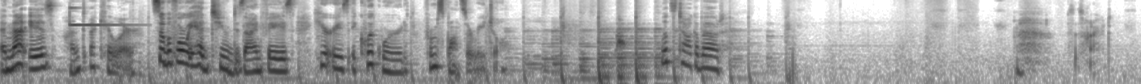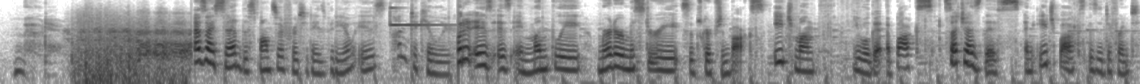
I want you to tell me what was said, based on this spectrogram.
And that is Hunt a Killer. So before we head to design phase, here is a quick word from sponsor Rachel. Let's talk about... This is hard. Murder. As I said, the sponsor for today's video is Hunt a Killer. What it is is a monthly murder mystery subscription box. Each month you will get a box such as this, and each box is a different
